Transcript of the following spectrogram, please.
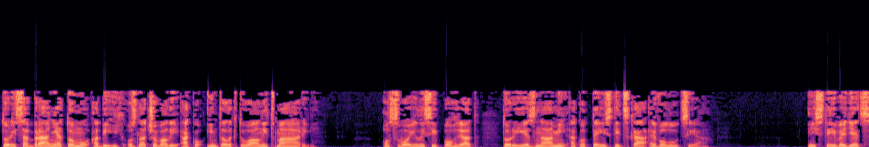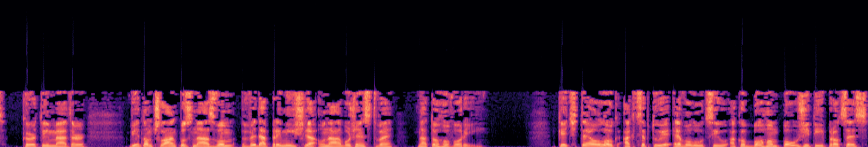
ktorí sa bránia tomu, aby ich označovali ako intelektuálni tmári. Osvojili si pohľad, ktorý je známy ako teistická evolúcia. Istý vedec, Curtin Mather, v jednom článku s názvom Veda premýšľa o náboženstve na to hovorí. Keď teológ akceptuje evolúciu ako Bohom použitý proces,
